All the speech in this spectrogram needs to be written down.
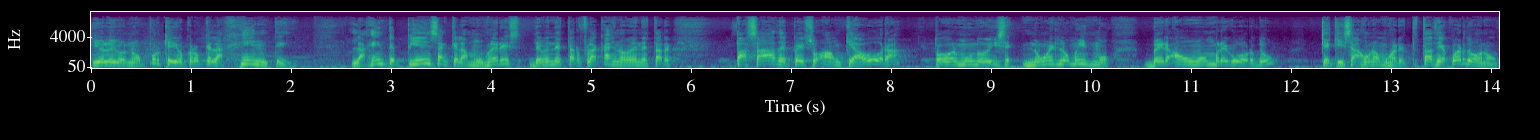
Y yo le digo, no, porque yo creo que la gente, la gente piensa que las mujeres deben de estar flacas y no deben de estar pasadas de peso, aunque ahora todo el mundo dice, no es lo mismo ver a un hombre gordo que quizás una mujer. ¿Estás de acuerdo o no?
